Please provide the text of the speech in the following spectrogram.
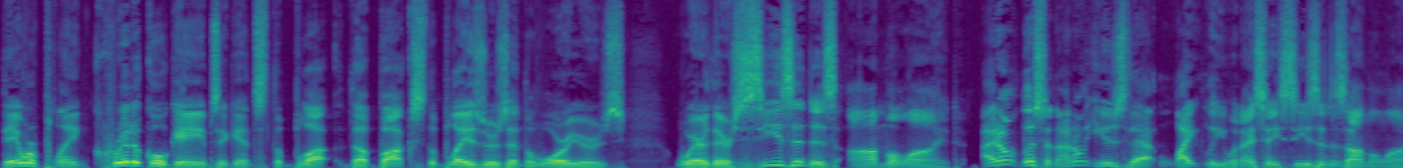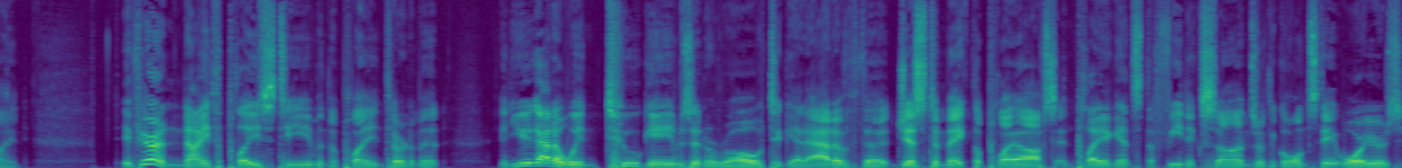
they were playing critical games against the the Bucks, the Blazers, and the Warriors, where their season is on the line. I don't listen. I don't use that lightly when I say season is on the line if you're a ninth place team in the play-in tournament and you got to win two games in a row to get out of the just to make the playoffs and play against the Phoenix Suns or the Golden State Warriors,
